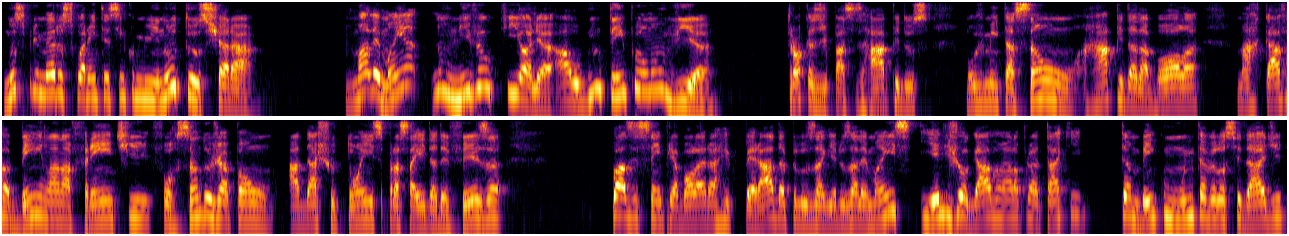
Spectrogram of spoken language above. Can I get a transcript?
Nos primeiros 45 minutos, Xará, uma Alemanha num nível que, olha, há algum tempo eu não via. Trocas de passes rápidos, movimentação rápida da bola, marcava bem lá na frente, forçando o Japão a dar chutões para sair da defesa. Quase sempre a bola era recuperada pelos zagueiros alemães e eles jogavam ela para o ataque também com muita velocidade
